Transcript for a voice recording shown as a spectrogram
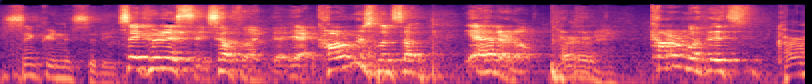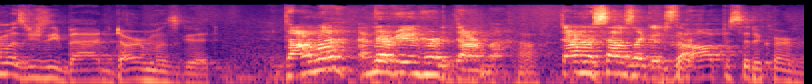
Synchronicity. Synchronicity, something like that. Yeah, karma is when something. Yeah, I don't know. Karma. Karma, it's Karma's usually bad, Dharma's good. Dharma? I've never even heard of Dharma. Oh. Dharma sounds like a It's the opposite of karma.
